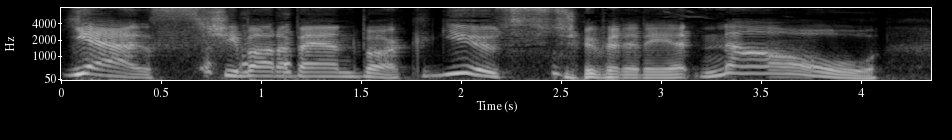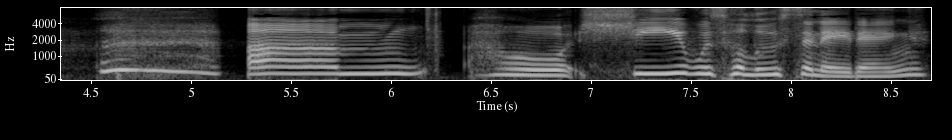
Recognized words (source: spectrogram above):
Yes, she bought a banned book. You stupid idiot. No. Um oh, she was hallucinating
